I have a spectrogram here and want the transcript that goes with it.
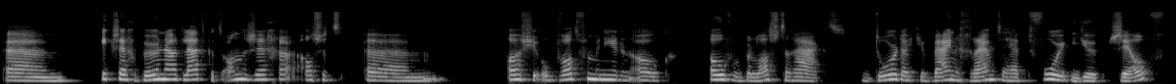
Ehm, ik zeg burn-out, laat ik het anders zeggen. Als, het, ehm, als je op wat voor manier dan ook overbelast raakt, doordat je weinig ruimte hebt voor jezelf,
